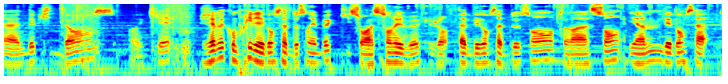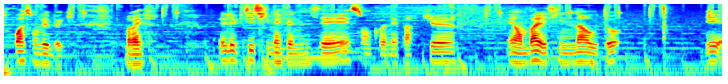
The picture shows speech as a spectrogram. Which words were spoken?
Euh, des petites danses, ok. J'ai jamais compris les danses à 200 V-Bucks qui sont à 100 V-Bucks. Genre, t'as des danses à 200, t'en as à 100, il y a même des danses à 300 V-Bucks. Bref. Les petits skins FNCS, on connaît par cœur. Et en bas, les skins Naruto. Et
